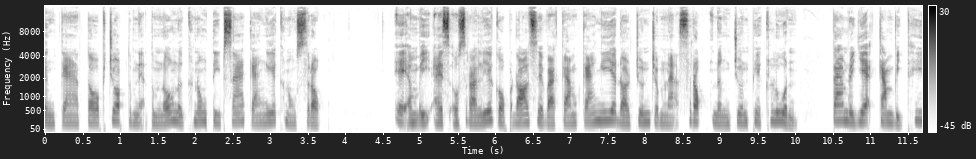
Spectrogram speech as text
និងការតភ្ជាប់ទំនាក់ទំនងនៅក្នុងទីផ្សារការងារក្នុងស្រុក AMES អូស្ត្រាលីក៏ផ្ដល់សេវាកម្មការងារដល់ជនចំណាក់ស្រុកនិងជនភៀសខ្លួន តាមរយៈកម្មវិធី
